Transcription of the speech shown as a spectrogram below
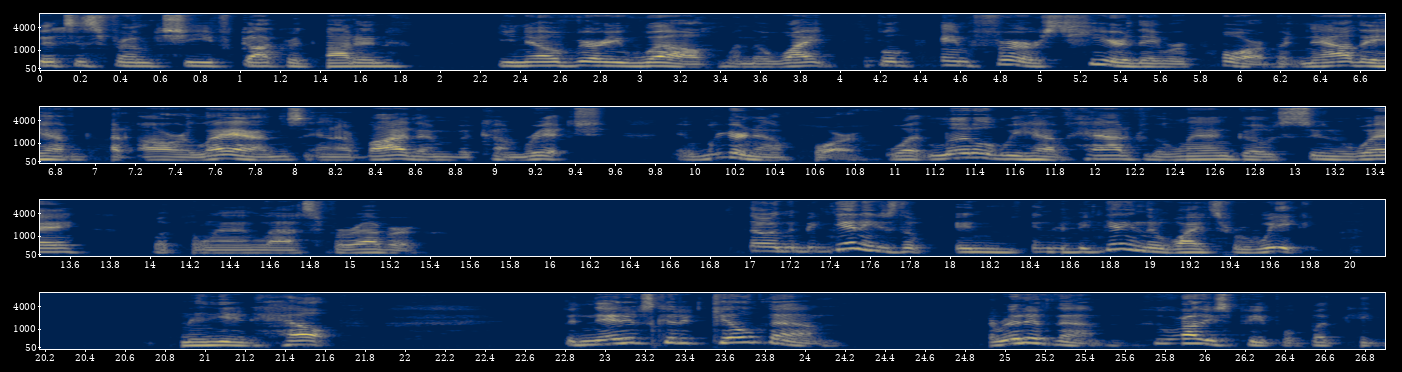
this is from Chief Gachradodow. You know very well, when the white people came first, here they were poor, but now they have got our lands and are by them become rich and we are now poor. What little we have had for the land goes soon away, but the land lasts forever. So in the beginnings, the, in, in the beginning, the whites were weak. And they needed help. The natives could have killed them, got rid of them. Who are these people? But they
